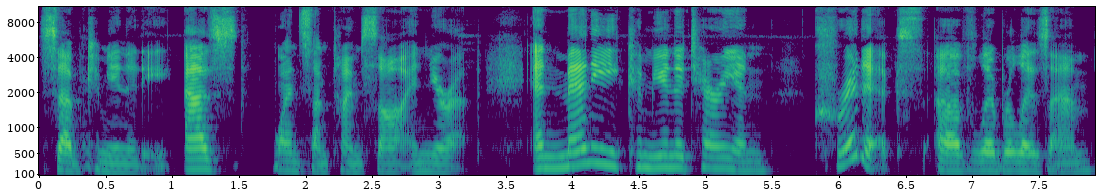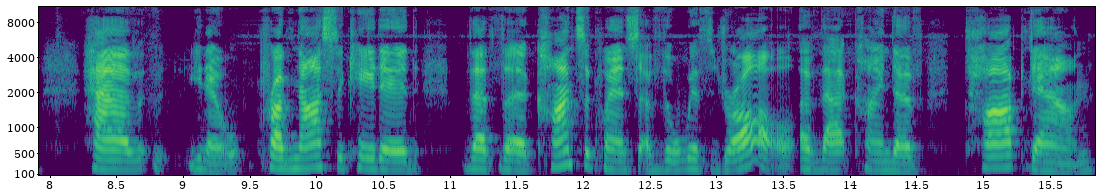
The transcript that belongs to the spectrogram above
subcommunity, as one sometimes saw in Europe. And many communitarian critics of liberalism have, you know, prognosticated that the consequence of the withdrawal of that kind of top-down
